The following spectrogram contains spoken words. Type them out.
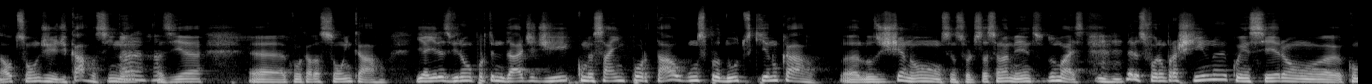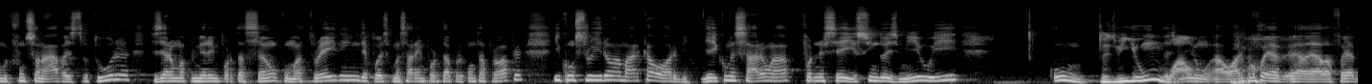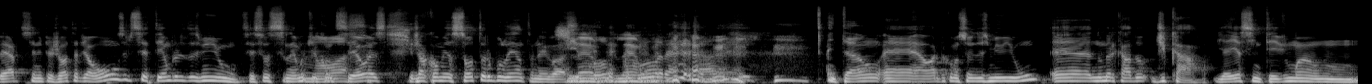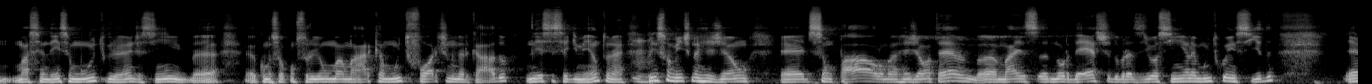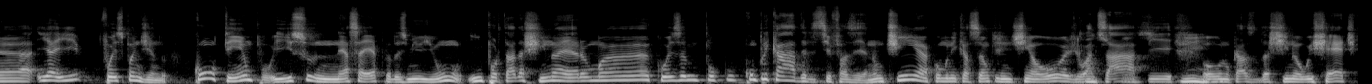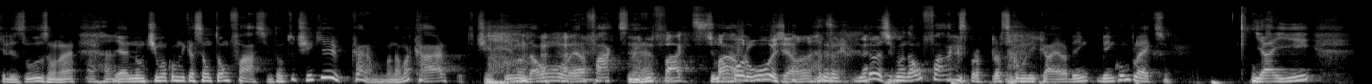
alto som de, de carro, assim, né? Uhum. Fazia, é, colocava som em carro. E aí eles viram a oportunidade de começar a importar alguns produtos que iam no carro luz de xenon, sensor de estacionamento e tudo mais. Uhum. Eles foram para a China, conheceram uh, como que funcionava a estrutura, fizeram uma primeira importação com uma trading, depois começaram a importar por conta própria e construíram a marca Orb. E aí começaram a fornecer isso em 2000 e 2001. 2001? Uau. A Orb foi, ela foi aberta, o CNPJ, dia 11 de setembro de 2001. Não sei se você se lembra o que aconteceu, mas que... já começou turbulento o negócio. Que loucura. então, é, a Orb começou em 2001 é, no mercado de carro. E aí, assim, teve uma, um, uma ascendência muito grande, assim, é, começou a construir uma marca muito forte no mercado, nesse segmento, né? Uhum. Principalmente na região é, de São Paulo, uma região até uh, mais nordeste do Brasil, assim, ela é muito conhecida. É, e aí foi expandindo. Com o tempo, e isso nessa época, 2001, importar da China era uma coisa um pouco complicada de se fazer. Não tinha a comunicação que a gente tinha hoje, o WhatsApp, uhum. ou no caso da China, o WeChat que eles usam, né? Uhum. É, não tinha uma comunicação tão fácil. Então tu tinha que, cara, mandar uma carta, tu tinha que mandar um. Era fax, né? Um fax. Uma, uma coruja. não, tinha que mandar um fax para se comunicar, era bem, bem complexo. E aí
